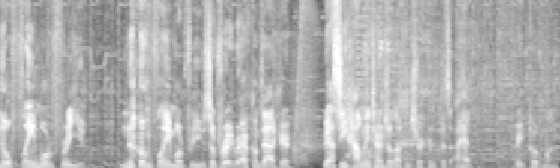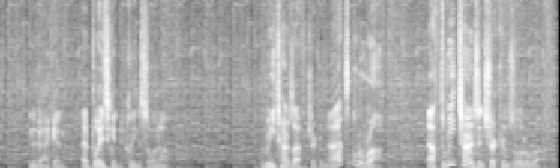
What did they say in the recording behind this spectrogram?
No Flame Orb for you. No Flame Orb for you. So Farigiraf comes out here. We gotta see how many turns are left in Trick Room, because I have great Pokemon in the back end. I have Blaziken to clean this one up. Three turns left in Trick Room. Now that's a little rough. Now three turns in Trick Room's a little rough.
